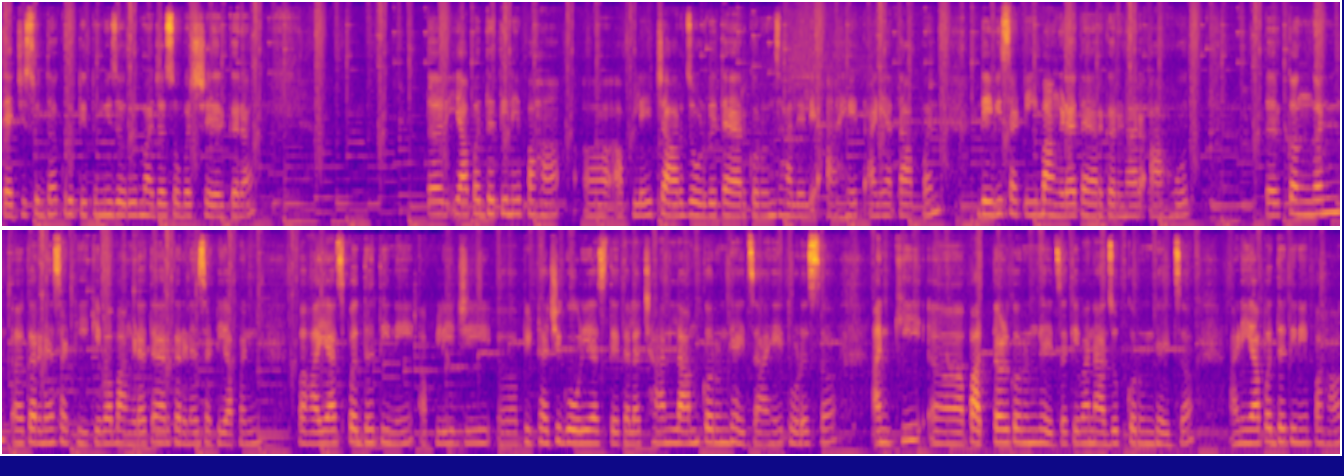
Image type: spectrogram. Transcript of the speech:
त्याचीसुद्धा कृती तुम्ही जरूर माझ्यासोबत शेअर करा. तर या पद्धतीने पहा आपले चार जोडवे तयार करून झालेले आहेत आणि आता आपण देवीसाठी बांगड्या तयार करणार आहोत. तर कंगन करण्यासाठी किंवा बांगड्या तयार करण्यासाठी आपण पहा याच पद्धतीने आपली जी पिठाची गोळी असते त्याला छान लांब करून घ्यायचं आहे थोडंसं आणखी पातळ करून घ्यायचं किंवा नाजूक करून घ्यायचं आणि या पद्धतीने पहा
